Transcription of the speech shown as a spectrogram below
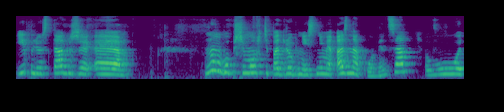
И плюс также... Э, ну, в общем, можете подробнее с ними ознакомиться. Вот.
